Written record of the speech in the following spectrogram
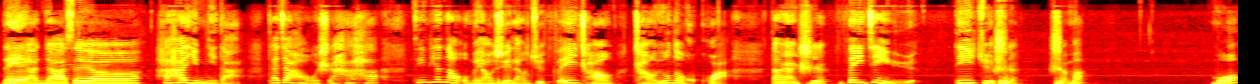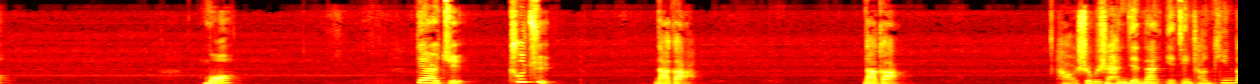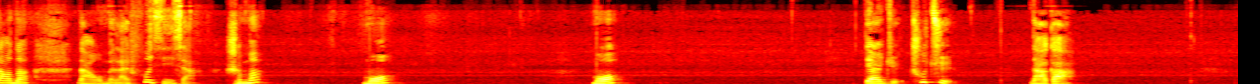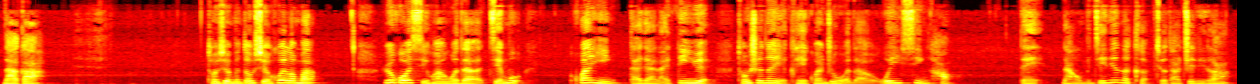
네안녕하세요하하입니다大家好，我是哈哈。今天呢，我们要学两句非常常用的话，当然是非敬语。第一句是什么？뭐？ 뭐？ 第二句出去，나 가？ 나 가？ 好，是不是很简单？也经常听到呢？那我们来复习一下，什么？뭐？ 么？第二句出去，哪个？哪个？同学们都学会了吗？如果喜欢我的节目，欢迎大家来订阅，同时呢，也可以关注我的微信号。对，那我们今天的课就到这里了。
